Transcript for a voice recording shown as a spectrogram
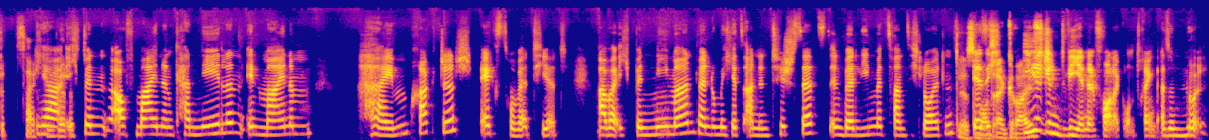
bezeichnen ja, würdest. ich bin auf meinen Kanälen in meinem Heim praktisch extrovertiert. Aber ich bin niemand, wenn du mich jetzt an den Tisch setzt in Berlin mit 20 Leuten, Der das der Wort sich ergreift. irgendwie in den Vordergrund drängt. Also null.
